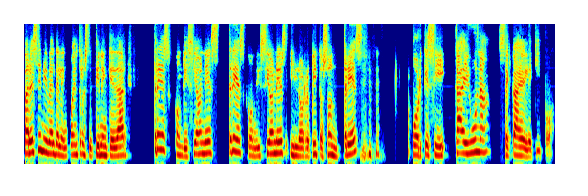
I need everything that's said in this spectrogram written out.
Para ese nivel del encuentro se tienen que dar tres condiciones, tres condiciones, y lo repito, son tres, porque si cae una, se cae el equipo.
